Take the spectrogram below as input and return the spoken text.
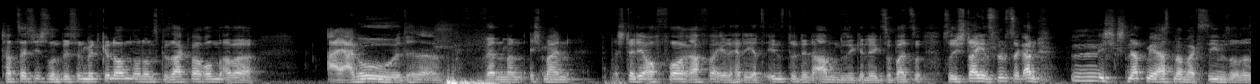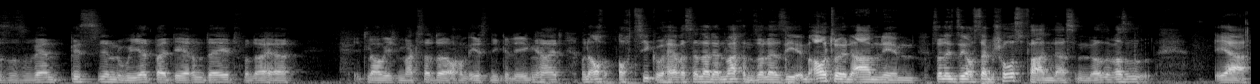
tatsächlich so ein bisschen mitgenommen und uns gesagt, warum, aber, ah ja, gut, äh, wenn man, ich meine, Stell dir auch vor, Raphael hätte jetzt instant den Arm um sie gelegt. Sobald so, so ich steige ins Flugzeug an, hm, ich schnapp mir erstmal Maxim. So, das, das wäre ein bisschen weird bei deren Date. Von daher, glaube ich, Max hatte auch am ehesten die Gelegenheit. Und auch, auch Zico, hä, was soll er denn machen? Soll er sie im Auto in den Arm nehmen? Soll er sie auf seinem Schoß fahren lassen? Was, was, ja.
